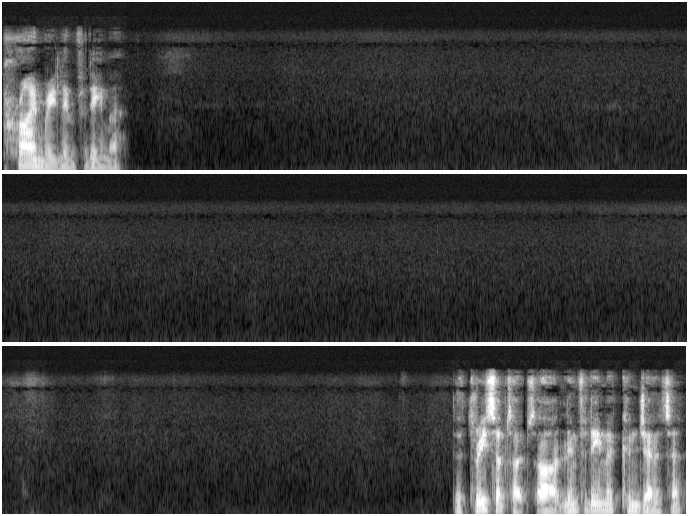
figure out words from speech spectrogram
primary lymphedema? The three subtypes are lymphedema congenita,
